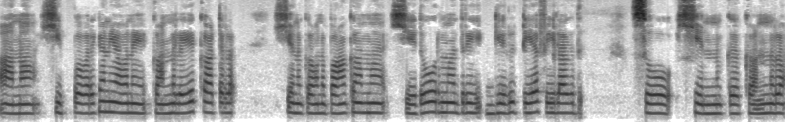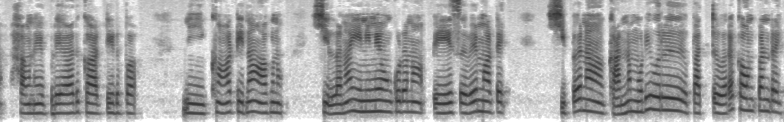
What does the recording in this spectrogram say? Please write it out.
ஆனால் இப்போ வரைக்கும் நீ அவனை கண்ணிலேயே காட்டலை. எனக்கு அவனை பார்க்காம ஏதோ ஒரு மாதிரி கில்ட்டியாக ஃபீல் ஆகுது. ஸோ எனக்கு கண்ணில் அவனை எப்படியாவது காட்டிடுப்பா நீ காட்டி தான் ஆகணும். இல்லைனா இனிமே உன் கூட நான் பேசவே மாட்டேன். இப்போ நான் கண்ணை மூடி ஒரு பத்து வரை கவுண்ட் பண்ணுறேன்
